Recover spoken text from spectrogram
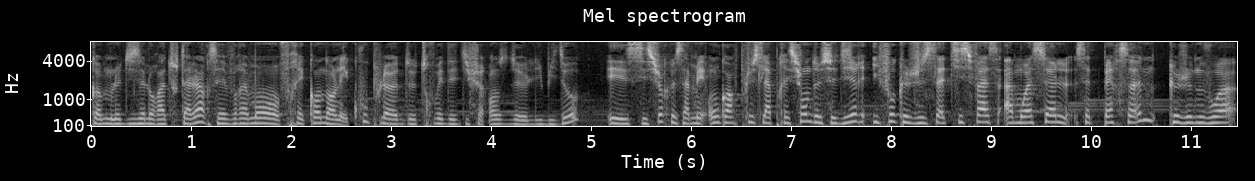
comme le disait Laura tout à l'heure, c'est vraiment fréquent dans les couples de trouver des différences de libido. Et c'est sûr que ça met encore plus la pression de se dire il faut que je satisfasse à moi seule cette personne que je ne vois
